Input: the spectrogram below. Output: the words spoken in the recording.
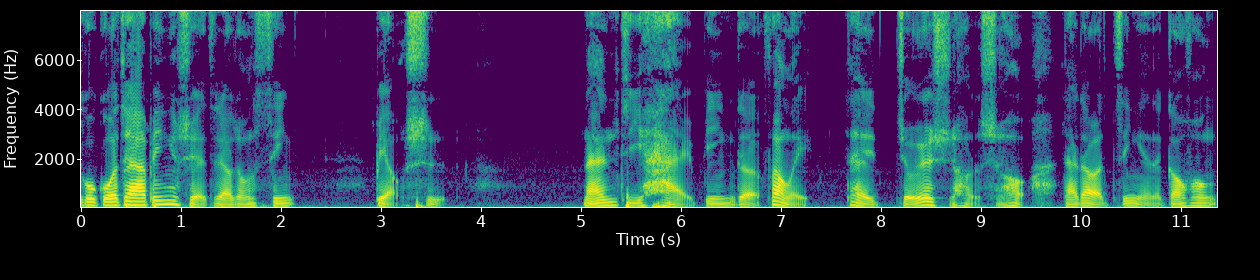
国国家冰雪资料中心表示。南极海冰的范围在九月十号的时候达到了今年的高峰，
